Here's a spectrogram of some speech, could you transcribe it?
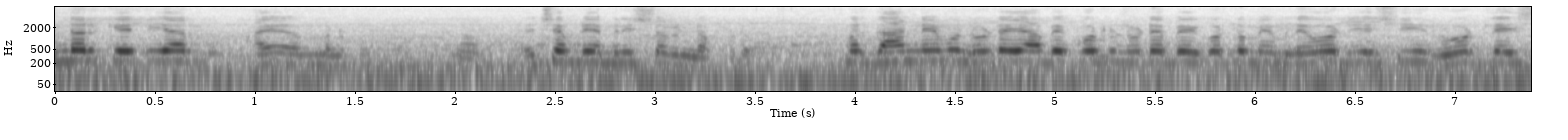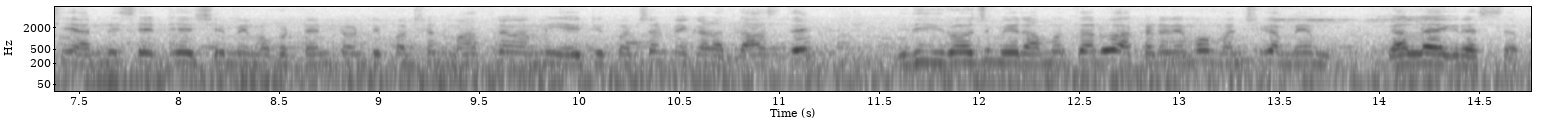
అండర్ కేటీఆర్ హెచ్ఎండిఏ మినిస్టర్ ఉన్నప్పుడు. మరి దాన్నేమో నూట యాభై కోట్లు నూట యాభై కోట్లు మేము లేఅవుట్ చేసి రోడ్లు వేసి అన్ని సెట్ చేసి మేము ఒక టెన్ ట్వంటీ పర్సెంట్ మాత్రమే అమ్మి ఎయిటీ పర్సెంట్ మేము ఇక్కడ దాస్తే ఇది ఈరోజు మీరు అమ్ముతారు అక్కడనేమో మంచిగా మేము గల్లా ఎగరేస్తారు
